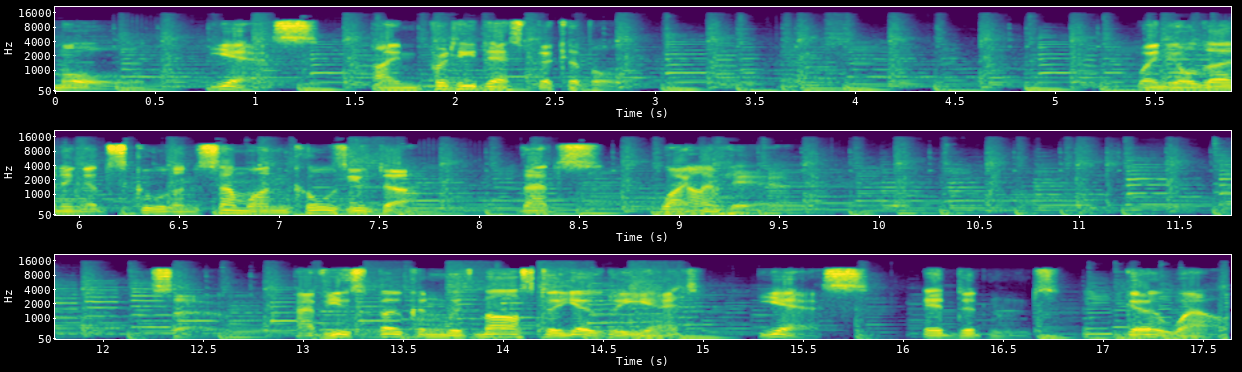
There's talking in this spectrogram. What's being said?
Mall. Yes, I'm pretty despicable. When you're learning at school and someone calls you dumb. That's why I'm here. So, have you spoken with Master Yoda yet? Yes, it didn't go well.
